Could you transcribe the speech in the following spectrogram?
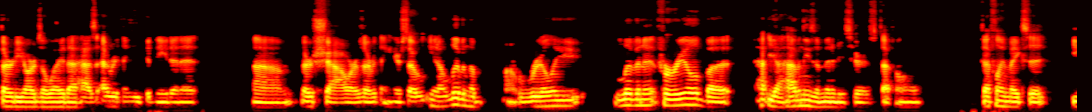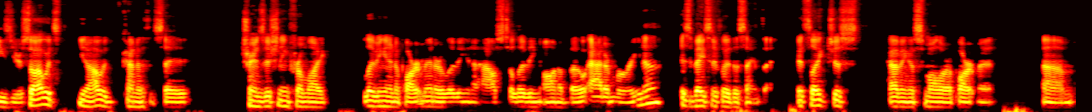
30 yards away that has everything you could need in it. Um, there's showers, everything here. So you know, living the not really living it for real, but yeah, having these amenities here is definitely definitely makes it easier. So I would, you know, I would kind of say transitioning from like living in an apartment or living in a house to living on a boat at a marina is basically the same thing. It's like just having a smaller apartment, um,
